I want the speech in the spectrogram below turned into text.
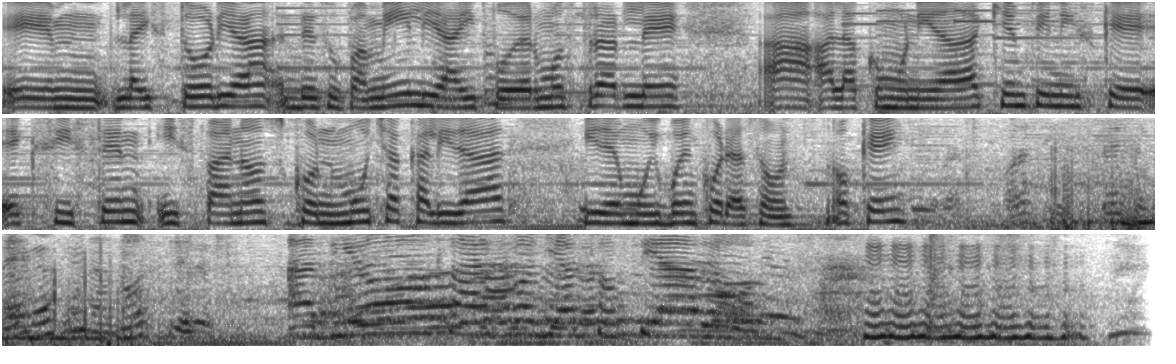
eh, la historia de su familia y poder mostrarle a, a, la comunidad aquí en Phoenix que existen hispanos con mucha calidad y de muy buen corazón, ¿ok? Ahora sí, tres, ven, una, dos, tres. Adiós, Alcon y asociados.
